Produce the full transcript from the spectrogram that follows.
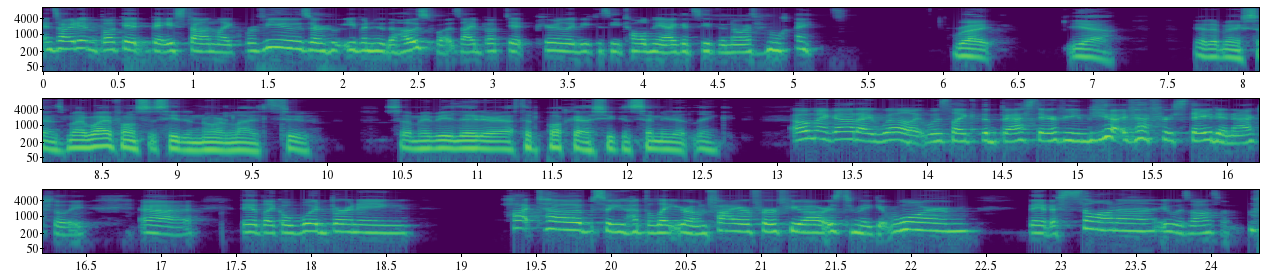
and so i didn't book it based on like reviews or who, even who the host was i booked it purely because he told me i could see the northern lights Right. Yeah. Yeah, that makes sense. My wife wants to see the Northern Lights too. So maybe later after the podcast, you can send me that link. oh my god i will it was like the best airbnb i've ever stayed in actually uh, they had like a wood burning hot tub so you had to light your own fire for a few hours to make it warm they had a sauna it was awesome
